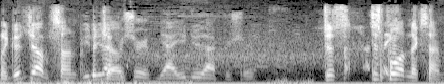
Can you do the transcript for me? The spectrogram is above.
Like, good job, son. You do Good that job. for sure. Yeah, you do that for sure. Just just pull up next time.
